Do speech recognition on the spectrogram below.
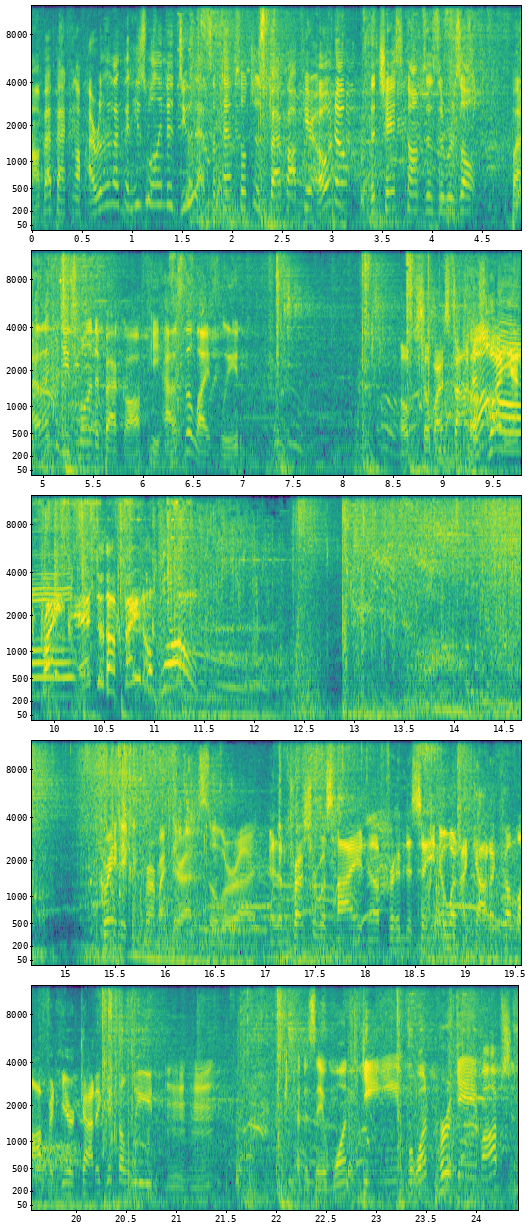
Combat backing off. I really like that he's willing to do that. Sometimes he'll just back off here. Oh no, the chase comes as a result. But I like that he's willing to back off. He has the life lead. Oh, Silver's found his way in oh! right into the fatal blow. Great hit confirm right there out of Silver Eye. And the pressure was high enough for him to say, you know what, I gotta come off it here, gotta get the lead. Mm-hmm. That is a one game, one per game option.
